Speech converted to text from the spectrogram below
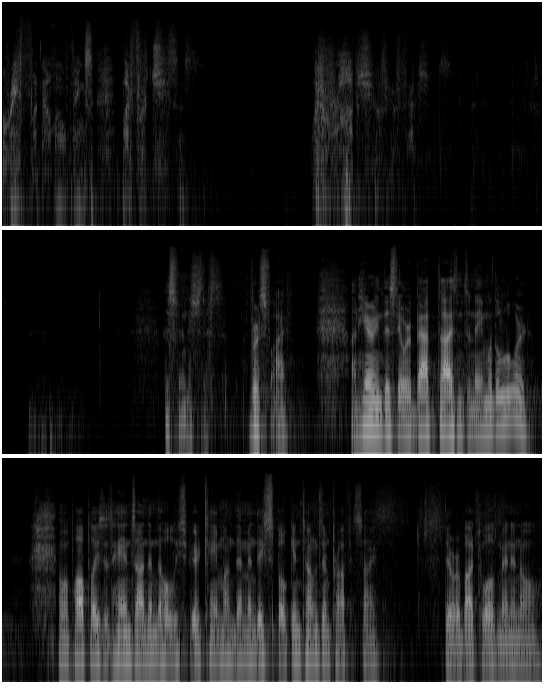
great, phenomenal things, but for Jesus. What robs you of your affections? Let's finish this. Verse 5. On hearing this, they were baptized into the name of the Lord. And when Paul placed his hands on them, the Holy Spirit came on them, and they spoke in tongues and prophesied. There were about 12 men in all.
